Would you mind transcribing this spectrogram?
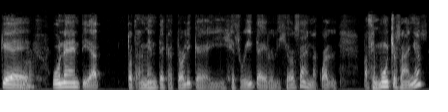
que una entidad totalmente católica y jesuita y religiosa, en la cual pasé muchos años,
